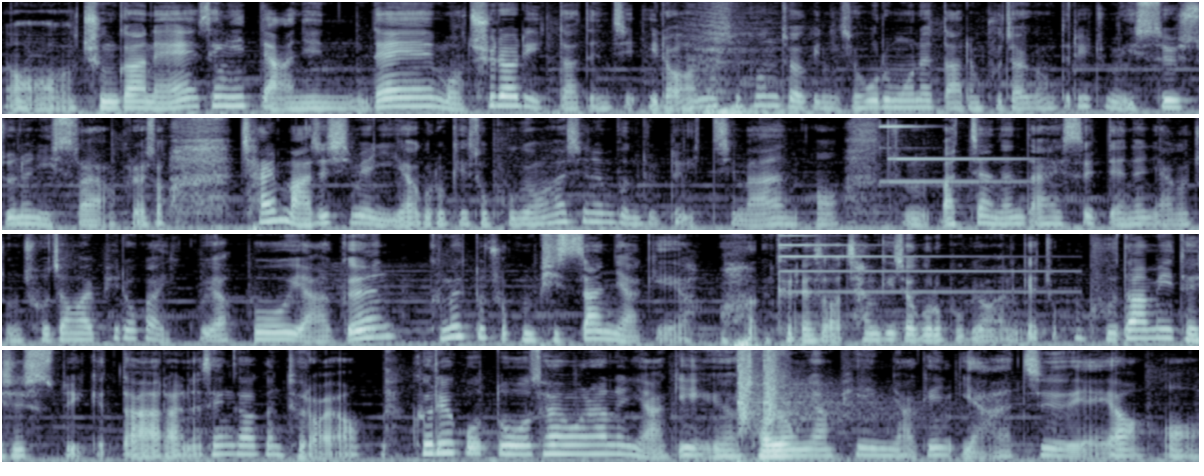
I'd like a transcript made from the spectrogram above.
어, 중간에 생리 때 아닌데 뭐 출혈이 있다든지 이런 기본적인 이제 호르몬에 따른 부작용들이 좀 있을 수는 있어요. 그래서 잘 맞으시면 이 약으로 계속 복용하시는 분들도 있지만 어, 좀 맞지 않는다 했을 때는 약을 좀 조정할 필요가 있고요. 그 약은 금액도 조금 비싼 약이에요. 그래서 장기적으로 복용하는 게 조금 부담이 되실 수도 있겠다라는 생각은 들어요. 그리고 또 사용을 하는 약이 저용량 피임약인 야즈예요. 어,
